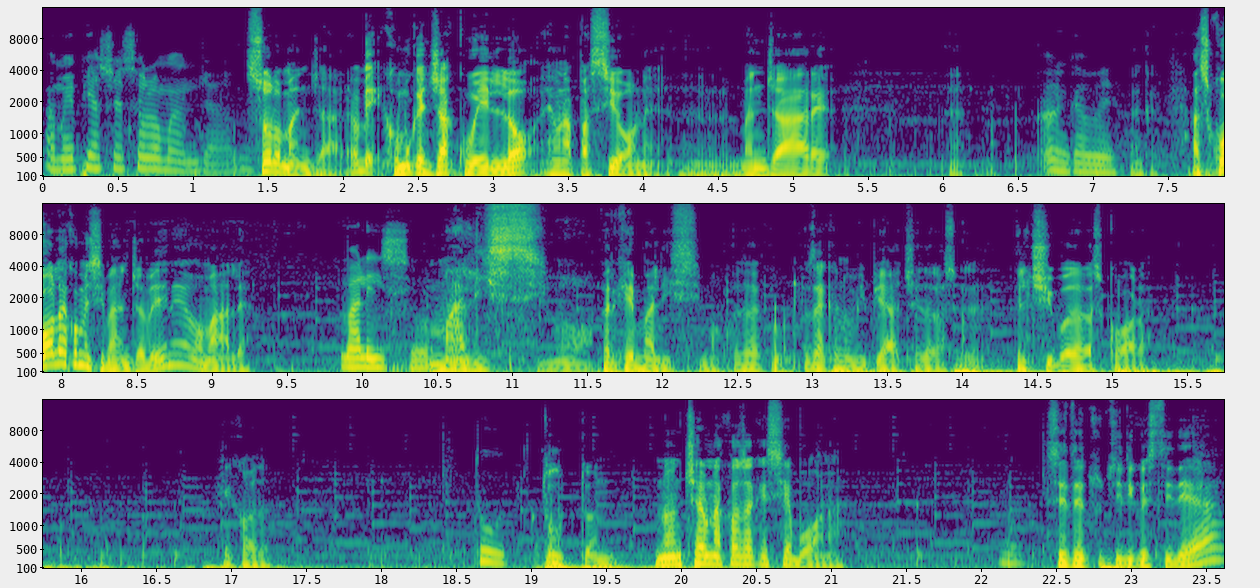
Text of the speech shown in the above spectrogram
A me piace solo mangiare. solo mangiare. Vabbè, comunque già quello è una passione, eh, mangiare. Anche a me. Ok. A scuola come si mangia, bene o male? Malissimo. Malissimo. Perché malissimo? Cos'è, cos'è che non vi piace della- del cibo della scuola? Che cosa? Tutto. Tutto. Non c'è una cosa che sia buona. No. Siete tutti di quest'idea?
